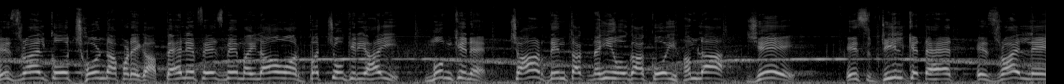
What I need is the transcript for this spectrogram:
इसराइल को छोड़ना पड़ेगा। पहले फ़ेज़ में महिलाओं और बच्चों की रिहाई मुमकिन है। चार दिन तक नहीं होगा कोई हमला। ये इस डील के तहत इसराइल ने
